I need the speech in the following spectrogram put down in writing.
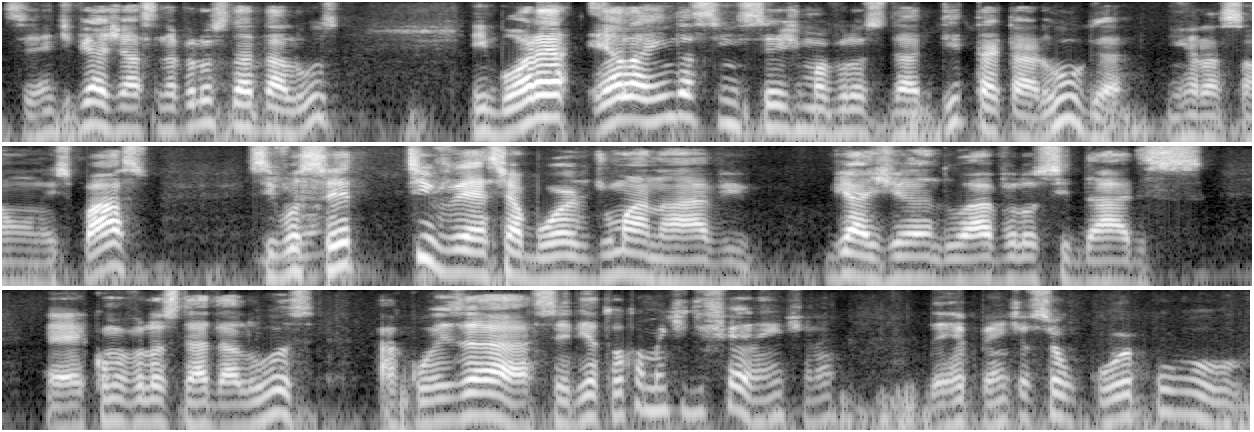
se a gente viajasse na velocidade da luz, embora ela ainda assim seja uma velocidade de tartaruga em relação no espaço, se você tivesse a bordo de uma nave viajando a velocidades é, como a velocidade da luz, a coisa seria totalmente diferente, né? De repente o seu corpo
